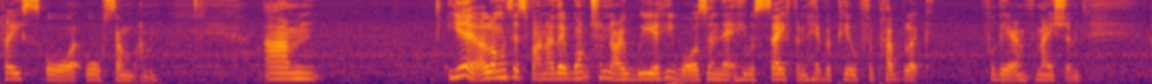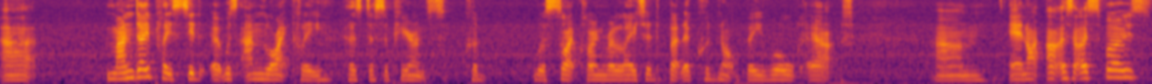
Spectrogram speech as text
police or, or someone. Um, yeah, along with his whānau, they want to know where he was and that he was safe and have appealed for public for their information. Uh, Monday, police said it was unlikely his disappearance could was cyclone related, but it could not be ruled out. Um, and I, I, I suppose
